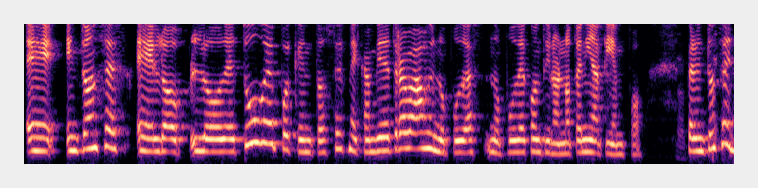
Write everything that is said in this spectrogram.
Eh, entonces eh, lo, detuve porque entonces me cambié de trabajo y no pude, no pude continuar, no tenía tiempo. Pero entonces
